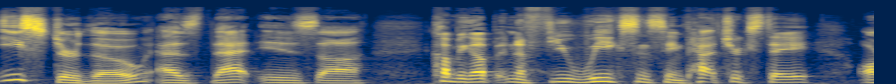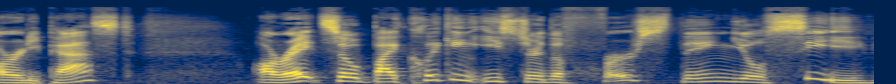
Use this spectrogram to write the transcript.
Easter, though, as that is uh, coming up in a few weeks and St. Patrick's Day already passed. All right, so by clicking Easter, the first thing you'll see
